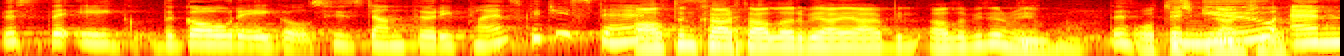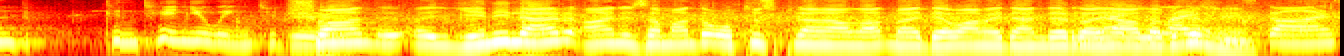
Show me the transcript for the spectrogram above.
this, the, eag- the gold eagles who's done 30 plans? Could you stand? Altın kartalları bir ayağa bil- alabilir miyim? the, the 30 new and continuing to do. Şu an e, e, yeniler aynı zamanda 30 plan anlatmaya devam edenleri de ayağa alabilir miyim? Guys.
